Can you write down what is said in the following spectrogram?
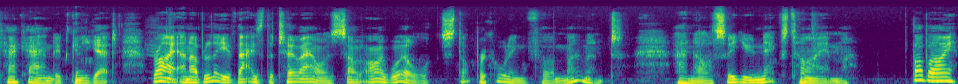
cack-handed can you get? Right, and I believe that is the two hours, so I will stop recording for a moment, and I'll see you next time. Bye-bye.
